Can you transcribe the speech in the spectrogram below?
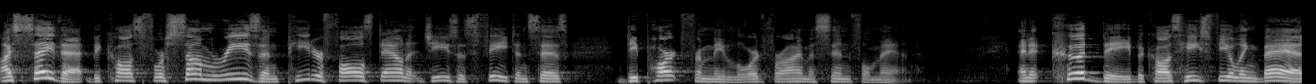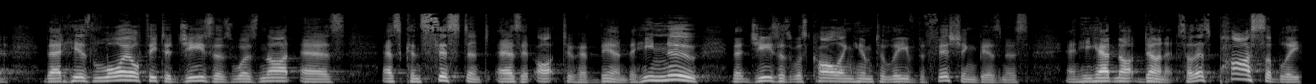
I say that because for some reason Peter falls down at Jesus' feet and says, Depart from me, Lord, for I am a sinful man. And it could be because he's feeling bad that his loyalty to Jesus was not as, as consistent as it ought to have been. That he knew that Jesus was calling him to leave the fishing business and he had not done it. So that's possibly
